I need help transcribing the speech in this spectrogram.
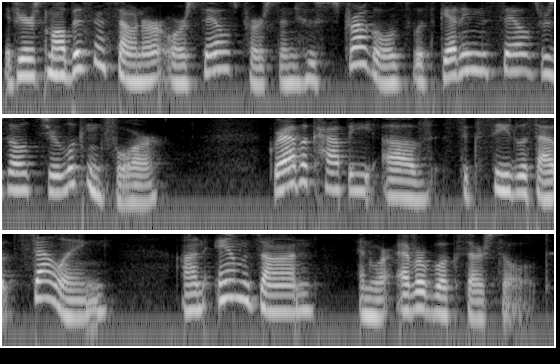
If you're a small business owner or salesperson who struggles with getting the sales results you're looking for, grab a copy of Succeed Without Selling on Amazon and wherever books are sold.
